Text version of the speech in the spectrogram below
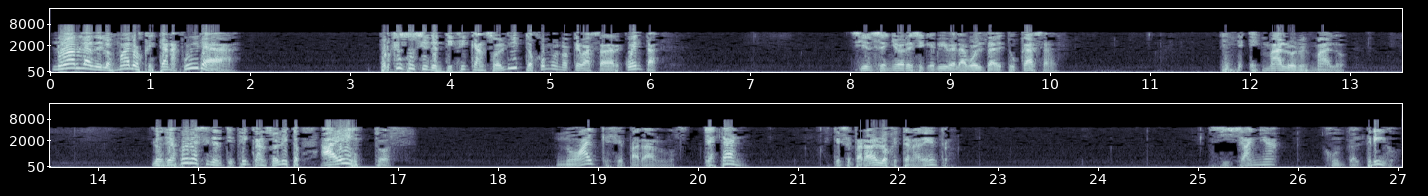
no habla de los malos que están afuera. Porque esos se identifican solitos, ¿cómo no te vas a dar cuenta? Si el Señor es el que vive a la vuelta de tu casa, ¿es malo o no es malo? Los de afuera se identifican solitos. A estos no hay que separarlos. Ya están. Hay que separar a los que están adentro. Cizaña junto al trigo.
